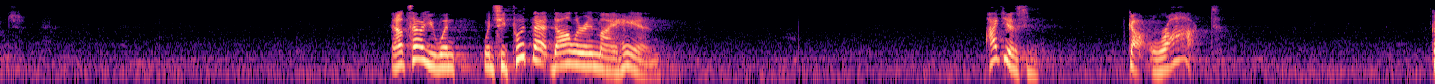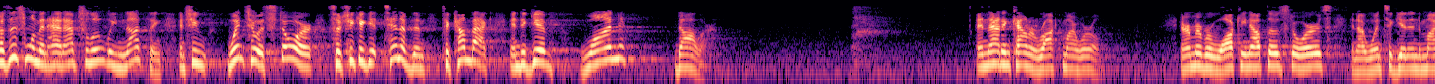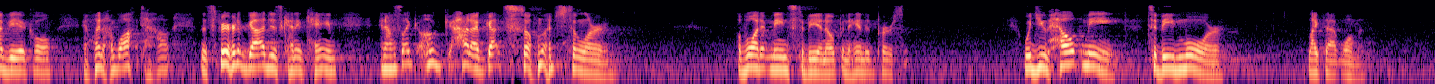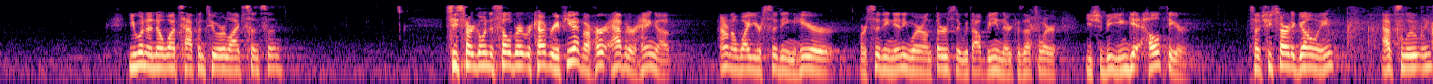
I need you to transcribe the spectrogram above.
And I'll tell you, when, when she put that dollar in my hand, I just got rocked. Because this woman had absolutely nothing. And she went to a store so she could get 10 of them to come back and to give $1. And that encounter rocked my world. And I remember walking out those doors and I went to get into my vehicle. And when I walked out, the Spirit of God just kind of came. And I was like, oh God, I've got so much to learn of what it means to be an open handed person. Would you help me to be more like that woman? You want to know what's happened to her life since then? She started going to celebrate recovery. If you have a hurt habit or hang up, I don't know why you're sitting here or sitting anywhere on Thursday without being there because that's where you should be. You can get healthier. So she started going. Absolutely.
